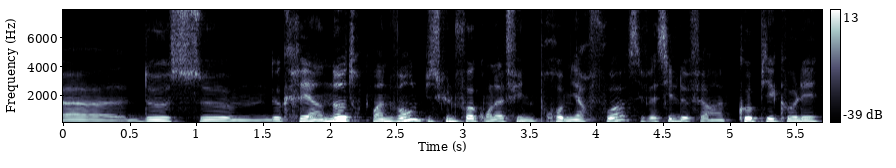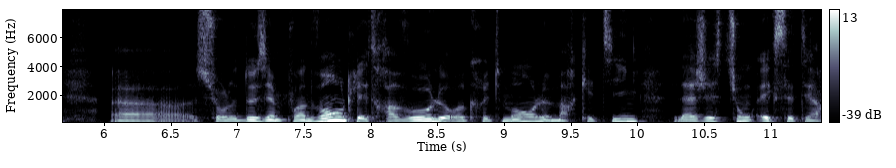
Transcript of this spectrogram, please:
euh, de, créer un autre point de vente, puisqu'une fois qu'on l'a fait une première fois, c'est facile de faire un copier-coller euh, sur le deuxième point de vente, les travaux, le recrutement, le marketing, la gestion, etc.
